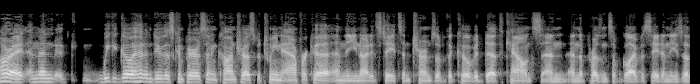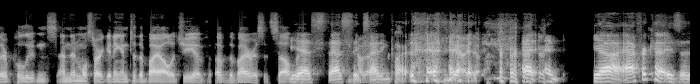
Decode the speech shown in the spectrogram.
All right, and then uh, we could go ahead and do this comparison and contrast between Africa and the United States in terms of the COVID death counts and, and the presence of glyphosate and these other pollutants, and then we'll start getting into the biology of, of the virus itself. Yes, that's the exciting part. yeah, and, and yeah, Africa is a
